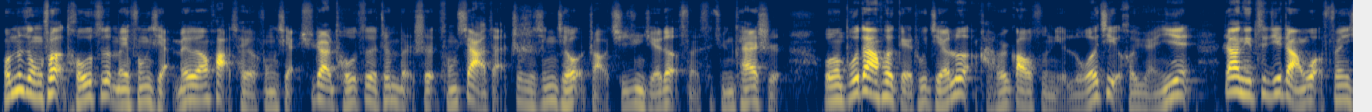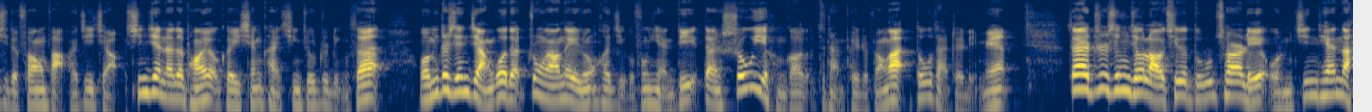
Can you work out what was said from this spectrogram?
我们总说投资没风险，没文化才有风险。学点投资的真本事，从下载知识星球找齐俊杰的粉丝群开始。我们不但会给出结论，还会告诉你逻辑和原因，让你自己掌握分析的方法和技巧。新进来的朋友可以先看《星球置顶三》，我们之前讲过的重要内容和几个风险低但收益很高的资产配置方案都在这里面。在知星球老七的读书圈里，我们今天呢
